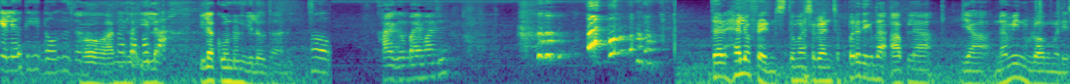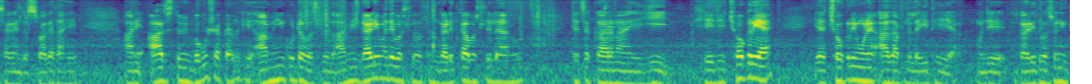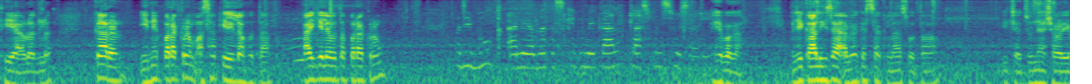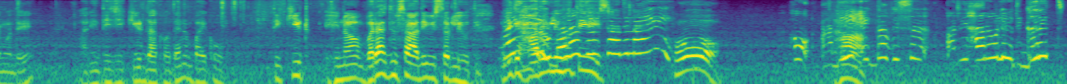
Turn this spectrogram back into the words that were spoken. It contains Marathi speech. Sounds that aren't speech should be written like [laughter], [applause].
गेले होते हे दोघ हो आम्ही हिला हिला हिला कोंडून गेलो होतो आम्ही. हो. काय ग बाय माझे. तर हॅलो फ्रेंड्स तुम्हा सगळ्यांचं परत एकदा आपल्या या नवीन व्लॉगमध्ये सगळ्यांचं स्वागत आहे. आणि आज तुम्ही बघू शकाल की आम्ही कुठं बसलेलो आम्ही गाडीमध्ये बसलो होतो आणि गाडीत का बसलेलो आहोत? त्याचं कारण आहे ही हे जी छोकरी आहे या छोकरीमुळे आज आपल्याला इथे या म्हणजे गाडीत बसून इथे यावं लागलं. कारण हिने पराक्रम असा केलेला होता. काय केला होता पराक्रम? माझी बुक आणि अभ्यास किट मी काल क्लासमध्ये विसरले. हे बघा. म्हणजे काल हिचा अबॅकसचा क्लास होता हिच्या जुन्या शाळेमध्ये. आणि ती जी किट दाखवते ना बायको ती किट हिनं बऱ्याच दिवसाआधी विसरली होती. म्हणजे ती हरवली होती. हो हो. हा. आधी एकदा विसर हरवली होती घरीच.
